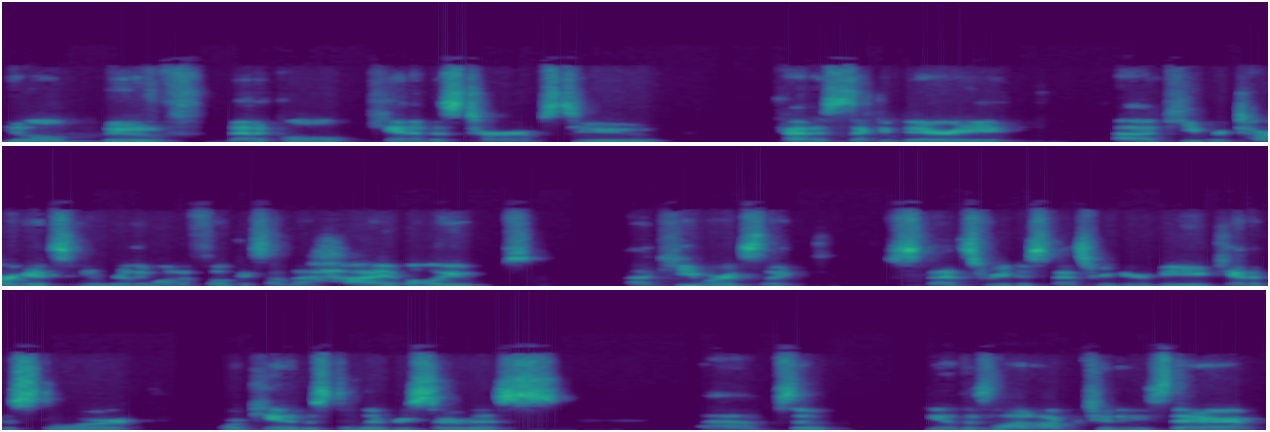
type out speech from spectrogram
you'll move medical cannabis terms to kind of secondary uh, keyword targets, and you really want to focus on the high volumes uh, keywords like dispensary, dispensary near me, cannabis store, or cannabis delivery service. Um, so, you know, there's a lot of opportunities there.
